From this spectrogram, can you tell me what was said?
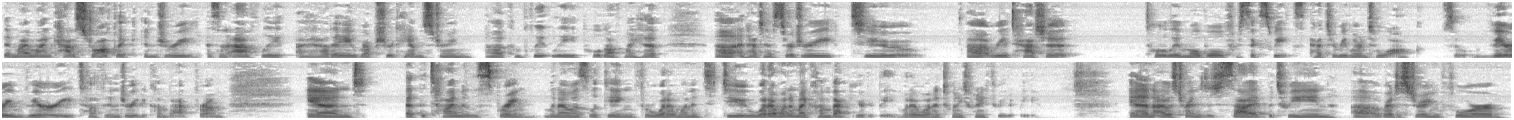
in my mind, catastrophic injury as an athlete. I had a ruptured hamstring, uh, completely pulled off my hip, uh, and had to have surgery to uh, reattach it totally immobile for six weeks, had to relearn to walk. So, very, very tough injury to come back from. And at the time in the spring, when I was looking for what I wanted to do, what I wanted my comeback year to be, what I wanted 2023 to be. And I was trying to decide between uh, registering for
